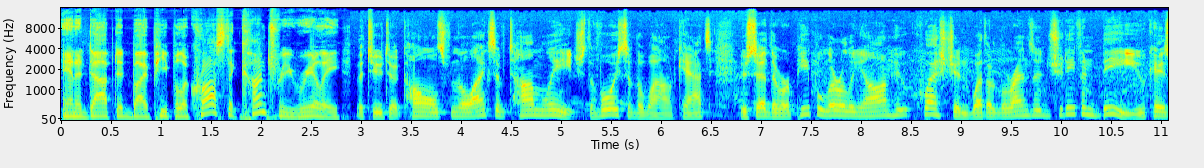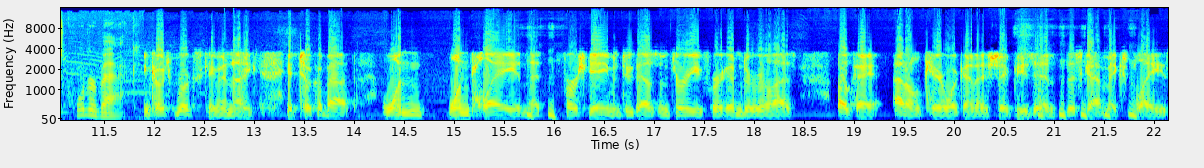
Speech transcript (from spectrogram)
and adopted by people across the country, really. The two took calls from the likes of Tom Leach, the voice of the Wildcats, who said there were people early on who questioned whether Lorenzen should even be UK's quarterback. And Coach Brooks came in, I think it took about one one play in that first game in 2003 for him to realize – okay, I don't care what kind of shape he's in. This guy makes plays.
